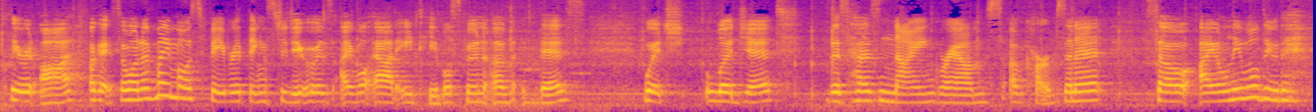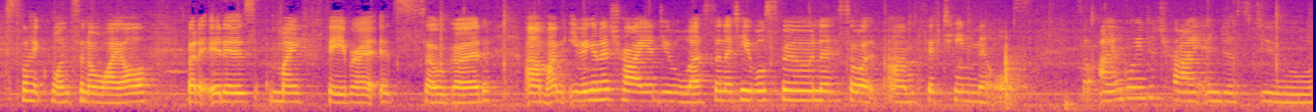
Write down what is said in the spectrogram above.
clear it off. Okay, so one of my most favorite things to do is I will add a tablespoon of this, which legit, this has nine grams of carbs in it. So I only will do this like once in a while, but it is my favorite. It's so good. Um, I'm even gonna try and do less than a tablespoon, so at um, 15 mils. So I'm going to try and just do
